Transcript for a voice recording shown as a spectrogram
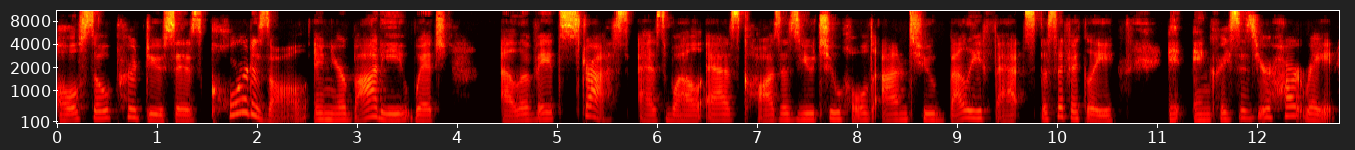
also produces cortisol in your body, which elevates stress as well as causes you to hold on to belly fat specifically. It increases your heart rate.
